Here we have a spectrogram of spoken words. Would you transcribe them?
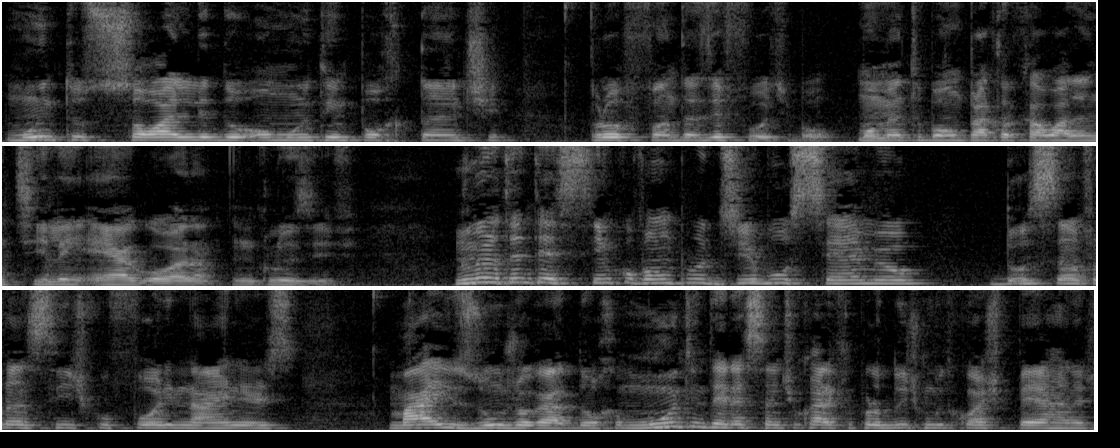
muito sólido ou muito importante pro fantasy football. Momento bom para trocar o Adam Thielen é agora, inclusive. Número 35, vamos pro Debo Samuel do San Francisco 49ers mais um jogador muito interessante, um cara que produz muito com as pernas.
